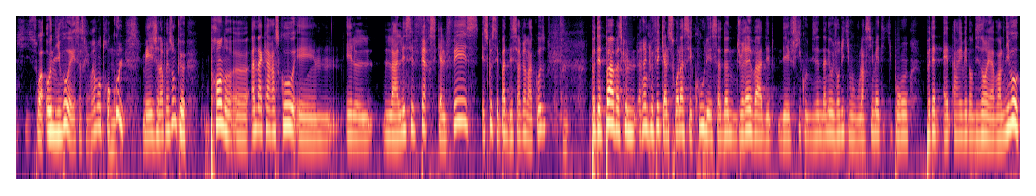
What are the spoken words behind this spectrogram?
qui soient haut niveau. Et ça serait vraiment trop Mm. cool. Mais j'ai l'impression que prendre euh, Anna Carrasco et, et l- la laisser faire ce qu'elle fait, est-ce que c'est pas de desservir la cause? Peut-être pas, parce que rien que le fait qu'elle soit là, c'est cool et ça donne du rêve à des, des filles qui ont une dizaine d'années aujourd'hui qui vont vouloir s'y mettre et qui pourront peut-être être arrivées dans 10 ans et avoir le niveau.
